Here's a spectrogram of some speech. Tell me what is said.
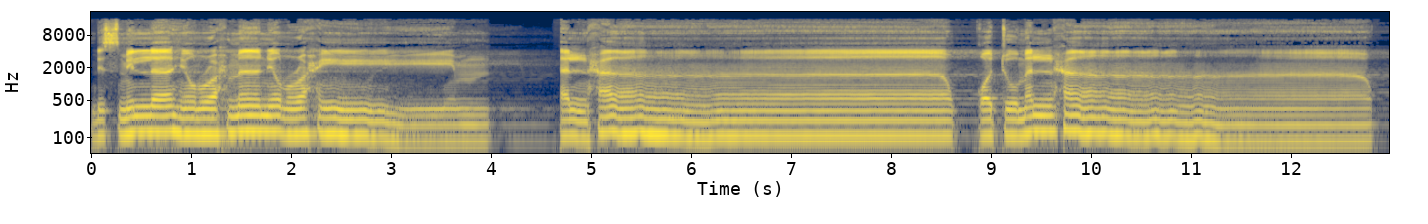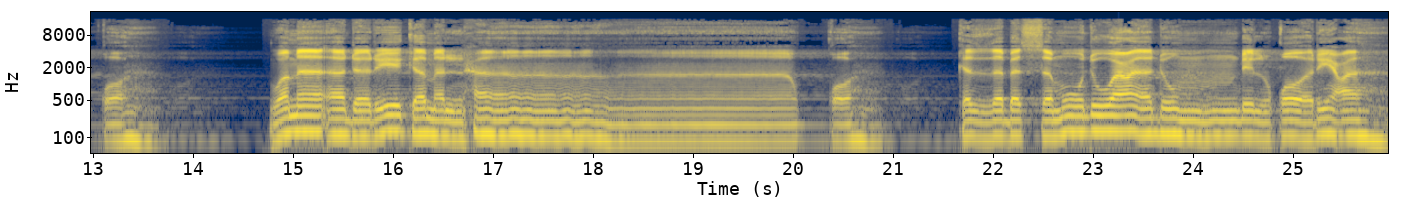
بسم الله الرحمن الرحيم. الحاقة ما الحاقة؟ وما أدريك ما الحاقة؟ كذب الثمود وعاد بالقارعة.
